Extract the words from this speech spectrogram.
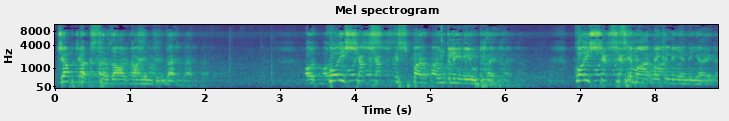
جب تک سردار کاہن زندہ ہے۔ اور کوئی شخص اس پر انگلی نہیں اٹھائے گا۔ کوئی شخص اسے مارنے کے لیے نہیں آئے گا۔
